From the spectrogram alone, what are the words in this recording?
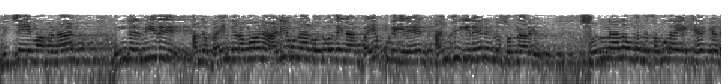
நிச்சயமாக நான் உங்கள் மீது அந்த பயங்கரமான அழிவு நாள் வருவதை நான் பயப்படுகிறேன் அஞ்சுகிறேன் என்று சொன்னார்கள். சொன்னாலும் அவங்க அந்த சமுதாயம் கேட்கல.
